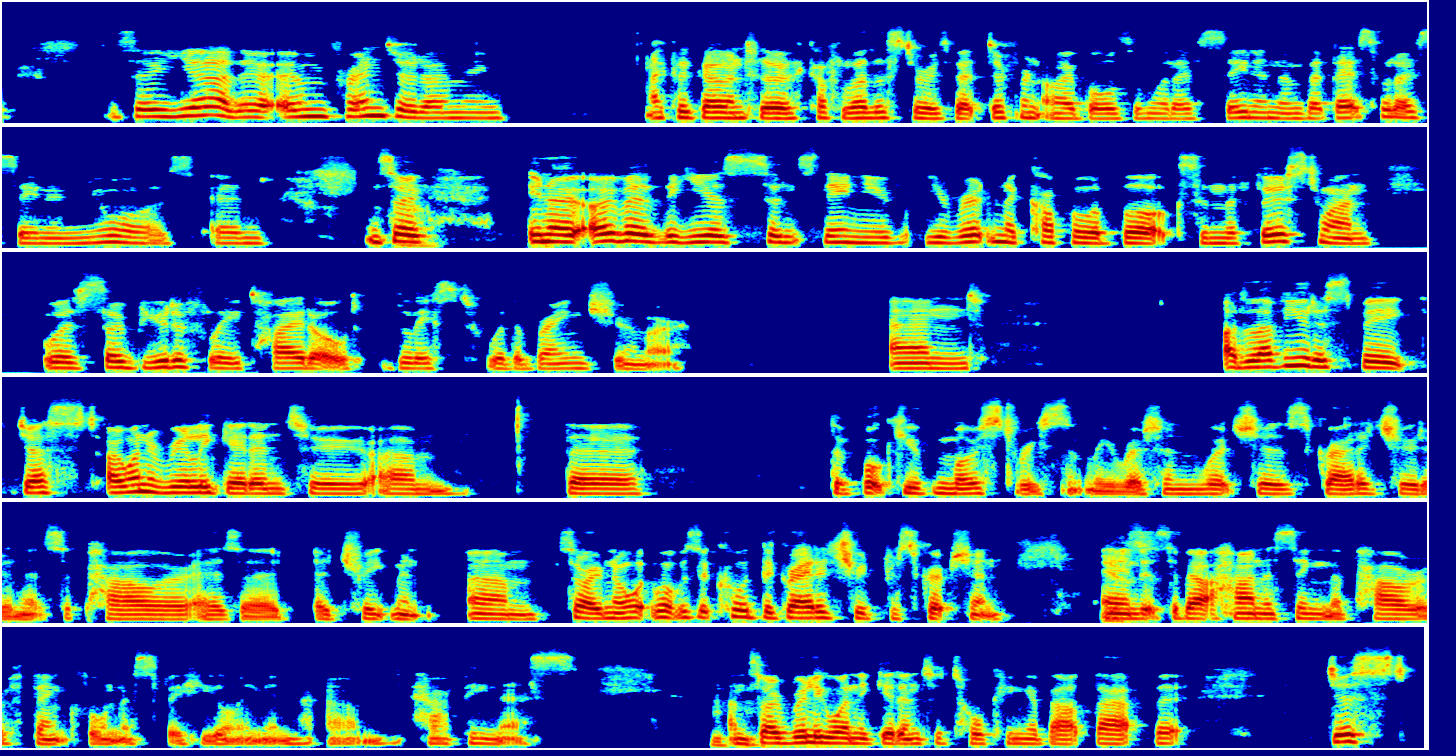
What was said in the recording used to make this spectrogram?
so yeah, they're imprinted. I mean, I could go into a couple other stories about different eyeballs and what I've seen in them, but that's what I've seen in yours. And and so, wow. you know, over the years since then, you've you've written a couple of books, and the first one was so beautifully titled "Blessed with a Brain Tumor," and I'd love you to speak. Just, I want to really get into um, the the book you've most recently written, which is Gratitude and Its a Power as a, a Treatment. Um, sorry, no, what, what, was it called? The Gratitude Prescription. And yes. it's about harnessing the power of thankfulness for healing and um, happiness. Mm-hmm. And so I really want to get into talking about that. But just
